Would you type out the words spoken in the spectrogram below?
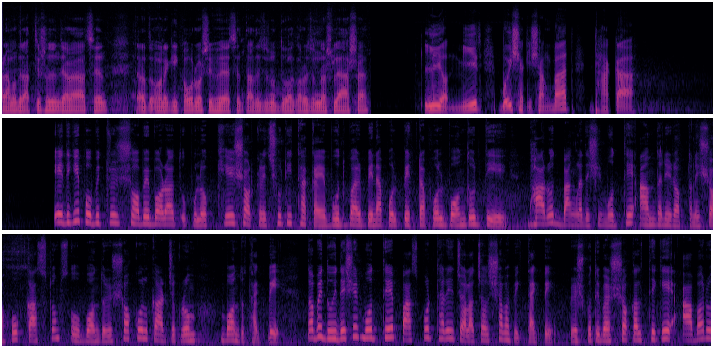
আর আমাদের আত্মীয় স্বজন যারা আছেন তারা তো অনেকেই কবরবাসী হয়ে আছেন তাদের জন্য দোয়া করার জন্য আসলে আশা লিওন মীর বৈশাখী সংবাদ ঢাকা। এদিকে পবিত্র শবে বরাত উপলক্ষে সরকারি ছুটি থাকায় বুধবার বেনাপোল পেট্টাপোল বন্দর দিয়ে ভারত বাংলাদেশের মধ্যে আমদানি রপ্তানি সহ কাস্টমস ও বন্দরের সকল কার্যক্রম বন্ধ থাকবে। তবে দুই দেশের মধ্যে পাসপোর্টধারী চলাচল স্বাভাবিক থাকবে। বৃহস্পতিবার সকাল থেকে আবারও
